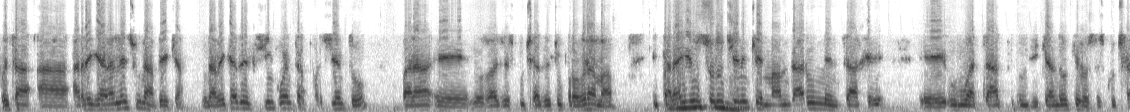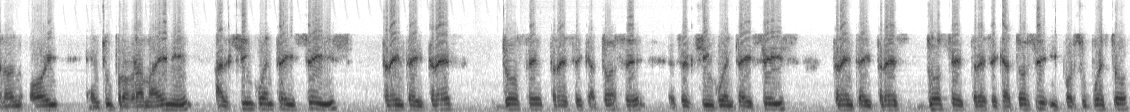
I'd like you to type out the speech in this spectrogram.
pues a, a, regalarles una beca, una beca del 50% para los radioescuchas de tu programa. Y para ellos solo tienen que mandar un mensaje, un WhatsApp indicando que los escucharon hoy en tu programa ENI al 56 33 12 13 14, es el 56 33 12 13 14 y por supuesto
